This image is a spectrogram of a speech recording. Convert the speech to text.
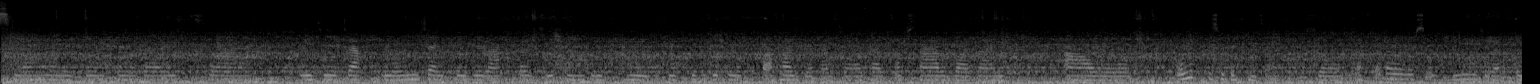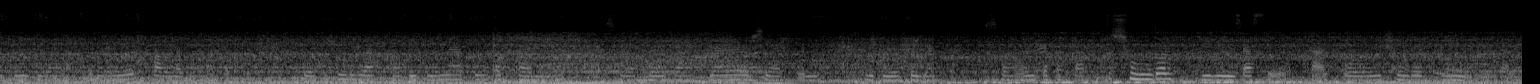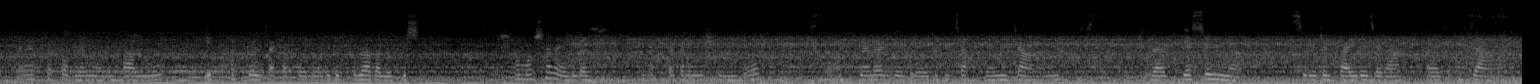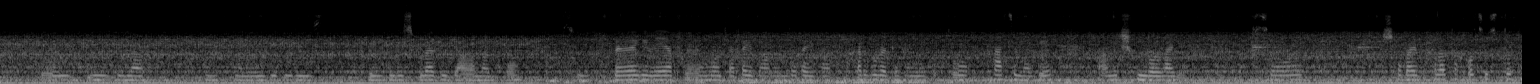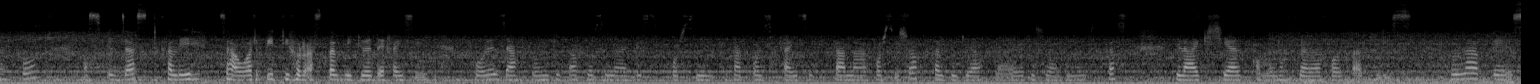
আসসালামু আলাইকুম এই যে জাফলং যাইতে যে রাস্তার যে সুন্দর ভিউ দেখতে যে সুন্দর পাহাড় দেখা যায়, তারপর সার বাগান আর অনেক কিছু দেখা যায়। তো রাস্তাটা আমার কাছে ভিউ যে রাস্তার ভিউগুলো রাস্তাগুলো অনেক ভালো লাগে আমার কাছে। তো এত সুন্দর রাস্তা ভিডিও না করতে পারি না। সো এটা আপনারাও শেয়ার করি ভিডিও করে সো এই দেখো কত সুন্দর ব্রিজ আছে, তারপর অনেক সুন্দর একটা প্রবলেম মানে বালু একটু জায়গা তো ওদিকে ধুলা বালু বেশি সমস্যা নেই, এগুলো রাস্তাটা অনেক সুন্দর। আপনারা গেলে যদি চাকরেন যান। গেছেন না, সিলেটের বাইরে যারা, তারা যদি যান, তো ওইগুলা মানে যে ব্রিজ এই দিয়ে যাওয়া লাগবে। আপনারা গেলে আপনারা মজা পাইবা, আনন্দ পাইবা, পাহাড়গুলো দেখানো কত কাছে লাগে, অনেক সুন্দর লাগে। সো, সবাই ভালো থাকো, সুস্থ থাকো। আজকে জাস্ট খালি যাওয়ার ভিডিও, রাস্তার ভিডিও দেখাইছি। পরে জাফরন কিতা করছি না করছি কিতা করছি খাইছি কিতা না করছি সব তার ভিডিও আপনারা কাছে শেয়ার করুন জাস্ট লাইক শেয়ার কমেন্ট আপনারা করবা প্লিজ আল্লাহ হাফেজ।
